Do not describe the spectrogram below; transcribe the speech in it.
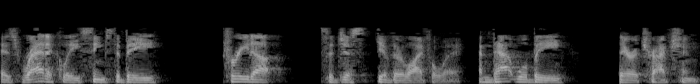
as radically seems to be freed up to just give their life away. And that will be their attraction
